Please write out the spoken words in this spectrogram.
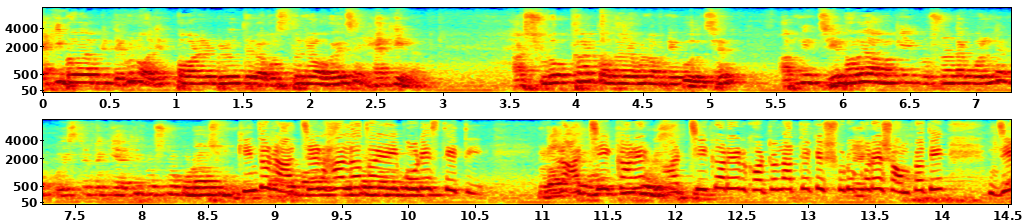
একইভাবে আপনি দেখুন, অজিত পাওয়ারের বিরুদ্ধে ব্যবস্থা নেওয়া হয়েছে হ্যাঁ কি না? আর সুরক্ষার কথা যখন আপনি বলছেন আপনি যেভাবে আমাকে এই প্রশ্নটা করলেন ওই স্টেটে কি একই প্রশ্ন করে আসুন? কিন্তু রাজ্যের হালও তো এই পরিস্থিতি। কি রাজ্যিকারের ঘটনা থেকে শুরু করে সম্প্রতি যে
